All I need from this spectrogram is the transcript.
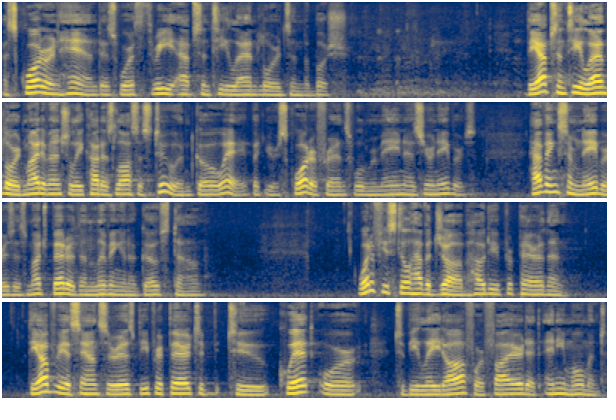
A squatter in hand is worth three absentee landlords in the bush. The absentee landlord might eventually cut his losses too and go away, but your squatter friends will remain as your neighbors. Having some neighbors is much better than living in a ghost town. What if you still have a job? How do you prepare then? The obvious answer is be prepared to, to quit or to be laid off or fired at any moment.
